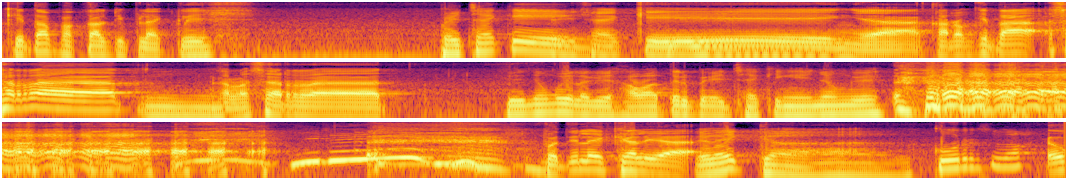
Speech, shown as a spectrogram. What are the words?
kita bakal di blacklist. By checking. Checking ya. Kalau kita seret. Hmm. kalau seret dia nyong lagi khawatir by checking nyong gue berarti legal ya? Ilegal kur sih pak Oh,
